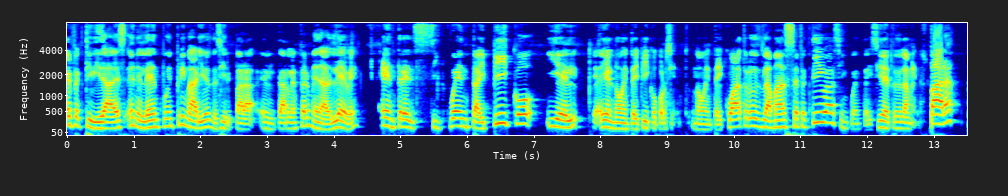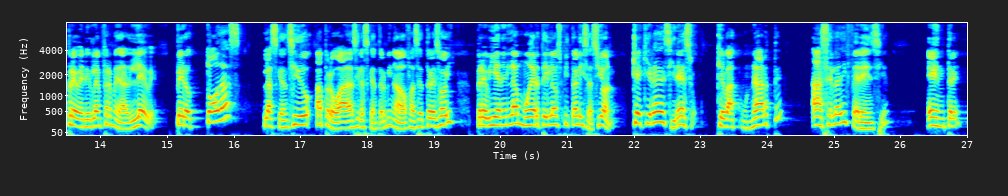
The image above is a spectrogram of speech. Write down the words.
efectividades en el endpoint primario, es decir, para evitar la enfermedad leve, entre el 50 y pico y el, y el 90 y pico por ciento. 94 es la más efectiva, 57 es la menos. Para prevenir la enfermedad leve. Pero todas las que han sido aprobadas y las que han terminado fase 3 hoy previenen la muerte y la hospitalización. ¿Qué quiere decir eso? Que vacunarte hace la diferencia entre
